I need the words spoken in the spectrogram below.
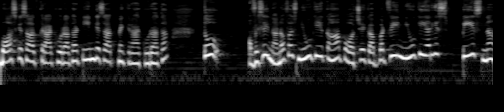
बॉस के साथ क्रैक हो रहा था टीम के साथ में क्रैक हो रहा था तो obviously none of us knew कि ये कहाँ पहुंचेगा बट वी न्यू कि यार ये स्पेस ना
